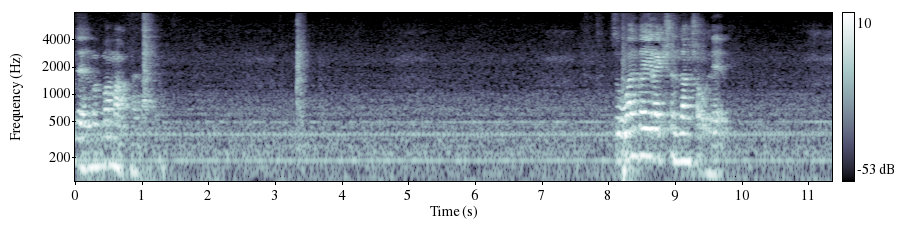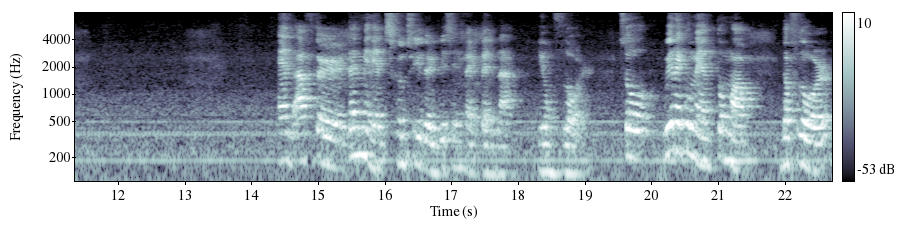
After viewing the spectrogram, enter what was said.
And then, magmamap na tayo. So, one direction lang siya ulit. And after 10 minutes, consider disinfected na yung floor. So, we recommend to mop the floor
